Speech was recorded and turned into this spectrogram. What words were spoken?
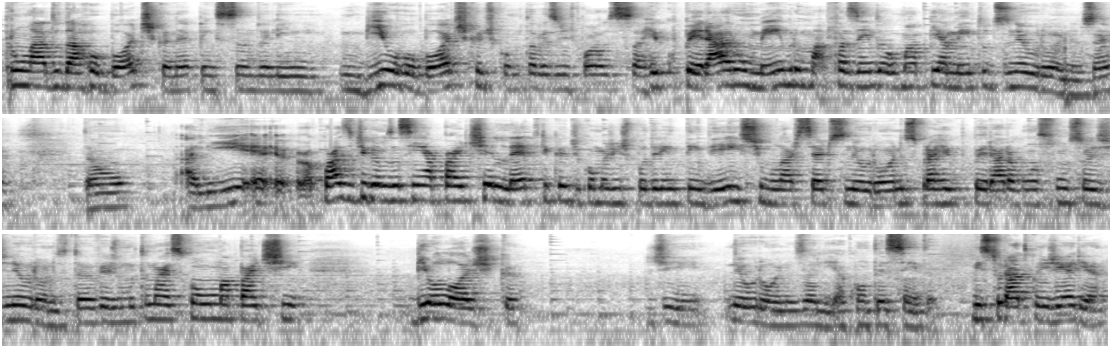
para um lado da robótica, né, pensando ali em, em biorrobótica, de como talvez a gente possa recuperar um membro fazendo o mapeamento dos neurônios, né? Então, ali é, é quase, digamos assim, a parte elétrica de como a gente poderia entender e estimular certos neurônios para recuperar algumas funções de neurônios. Então, eu vejo muito mais como uma parte biológica de neurônios ali acontecendo, misturado com engenharia.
